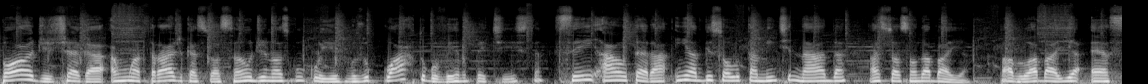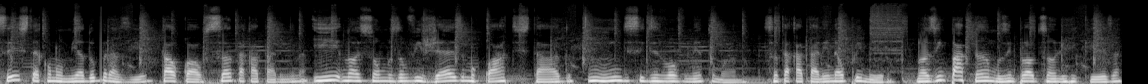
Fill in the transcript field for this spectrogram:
pode chegar a uma trágica situação de nós concluirmos o quarto governo petista sem alterar em absolutamente nada a situação da Bahia. Pablo, a Bahia é a sexta economia do Brasil, tal qual Santa Catarina, e nós somos o 24 estado em índice de desenvolvimento humano. Santa Catarina é o primeiro. Nós empatamos em produção de riqueza,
